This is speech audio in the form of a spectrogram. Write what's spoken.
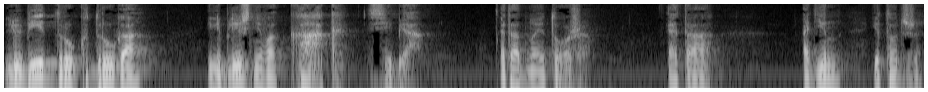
любить друг друга или ближнего как себя. Это одно и то же. Это один и тот же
